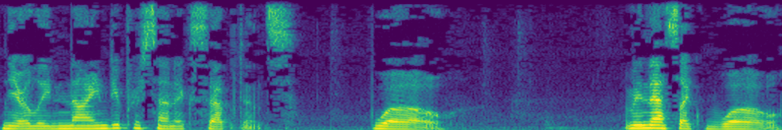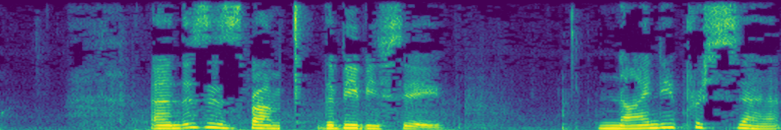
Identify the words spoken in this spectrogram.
nearly 90% acceptance. Whoa. I mean, that's like whoa. And this is from the BBC. 90%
